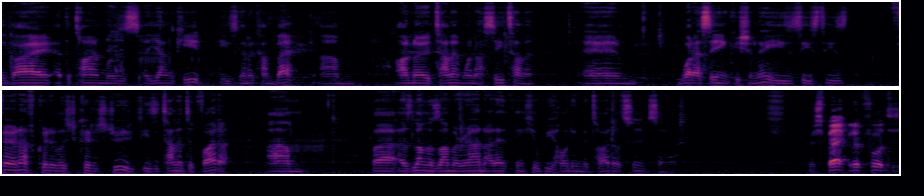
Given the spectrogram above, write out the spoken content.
the guy at the time was a young kid. He's going to come back. Um, I know talent when I see talent, and what I see in Christian Lee, he's he's, he's fair enough. Credit was credit's due. He's a talented fighter. Um, but as long as I'm around, I don't think he'll be holding the title soon. So. Respect. Look forward to.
